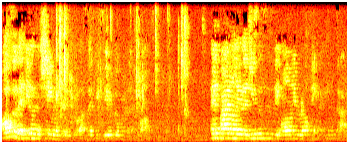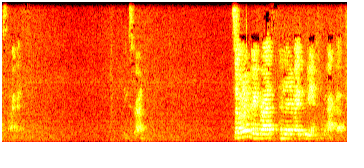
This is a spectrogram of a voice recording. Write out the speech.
also that he doesn't shame and ridicule us, like we see with the woman as well. And finally, that Jesus is the only real thing that can satisfy us. Thanks, Brad. So I'm going to pray for us and then invite the band to come back up.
